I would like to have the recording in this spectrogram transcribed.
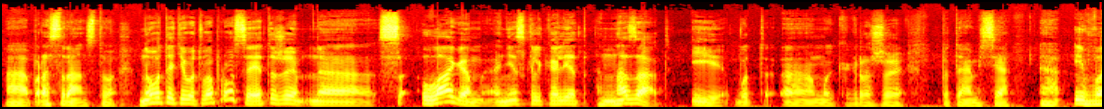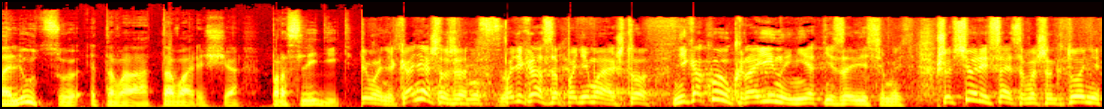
а, пространству. Но вот эти вот вопросы это же э, с лагом несколько лет назад. И вот э, мы как раз же пытаемся э, эволюцию этого товарища проследить. Сегодня, конечно же, прекрасно понимаю, что никакой Украины нет независимости, что все решается в Вашингтоне,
